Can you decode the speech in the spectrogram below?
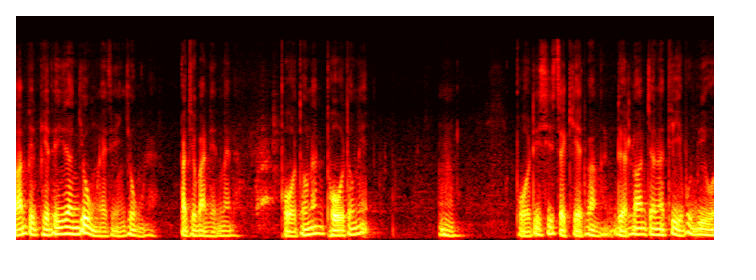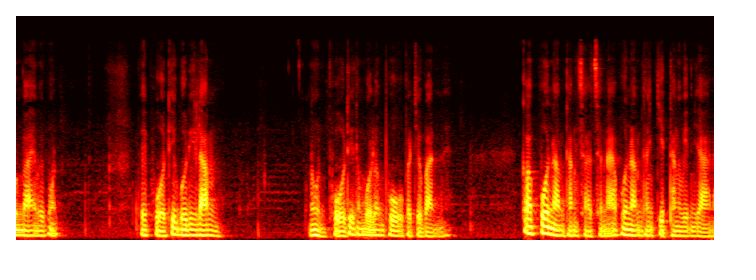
สอนผิดผิดๆได้เรื่องยุ่งเลยสิยุ่งนะปัจจุบันเห็นไหมนะ โผล่ตรงนั้น โผล่ตรงนี้ อืมโผล่ที่ชิสะเกียดว่างเดือดร้อนเจ้าหน้าที่บุญวิวุ่นวายไปหมด ไปโผล่ที่บุรีรัมย์นู่นโผล่ที่ตำบลลำพูปัจจุบัน ก็ผู้นำทางศาสนา ผู้นำทางจิตทางวิญญาณ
